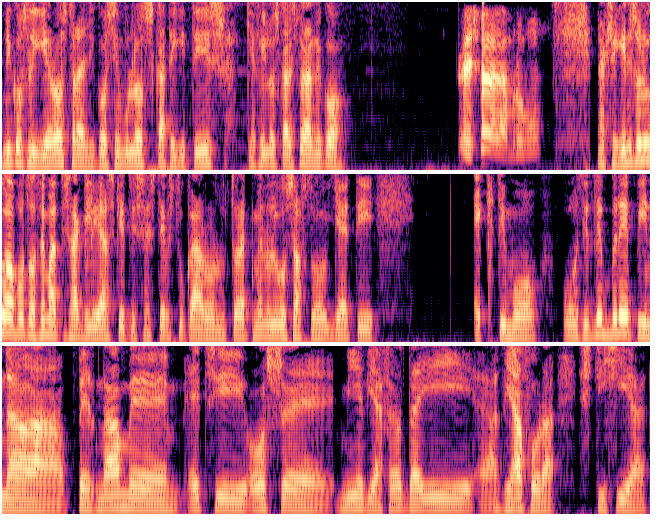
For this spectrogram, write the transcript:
Νίκος Λιγερός, στρατηγικός σύμβουλος, καθηγητής και φίλος. Καλησπέρα, Νίκο. Καλησπέρα, Γαμπρό μου. Να ξεκινήσω λίγο από το θέμα της Αγγλίας και τη εστέψη του Καρόλου. Τώρα επιμένω λίγο σε αυτό, γιατί εκτιμώ ότι δεν πρέπει να περνάμε έτσι ως ε, μη ενδιαφέροντα ή αδιάφορα στοιχεία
